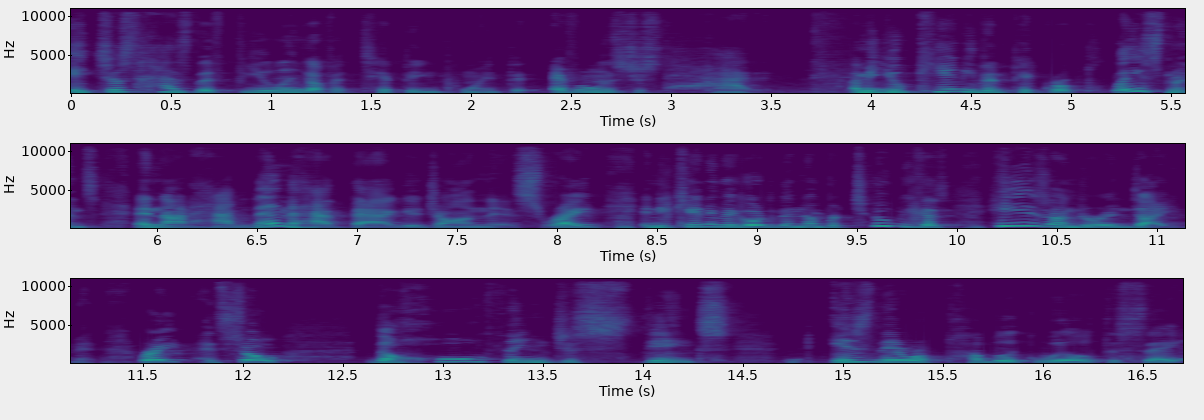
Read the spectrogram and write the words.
It just has the feeling of a tipping point that everyone's just had it. I mean, you can't even pick replacements and not have them have baggage on this, right? And you can't even go to the number two because he's under indictment, right? And so the whole thing just stinks. Is there a public will to say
